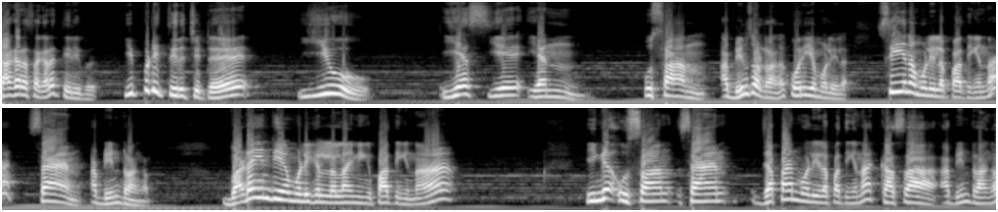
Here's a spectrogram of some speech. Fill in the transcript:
ககர சகர திரிபு. இப்படி திரிச்சிட்டு யூ எஸ்ஏஎன் உசான் அப்படின்னு சொல்கிறாங்க கொரிய மொழியில். சீன மொழியில் பார்த்தீங்கன்னா சான் அப்படின்றாங்க. வட இந்திய மொழிகள்லாம் நீங்கள் பார்த்தீங்கன்னா இங்கே உசான் சான் ஜப்பான் மொழியில் பார்த்தீங்கன்னா கசா அப்படின்றாங்க.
